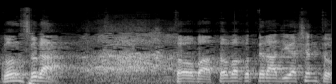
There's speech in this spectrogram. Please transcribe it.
কোন সূরা? তওবা। তওবা করতে রাজি আছেন তো?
